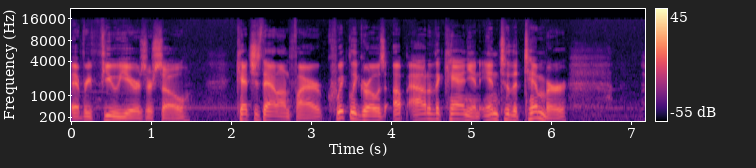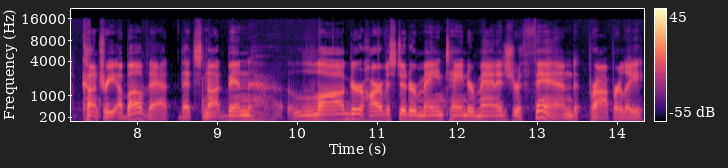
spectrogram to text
every few years or so, catches that on fire, quickly grows up out of the canyon into the timber country above that that's not been logged or harvested or maintained or managed or thinned properly,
